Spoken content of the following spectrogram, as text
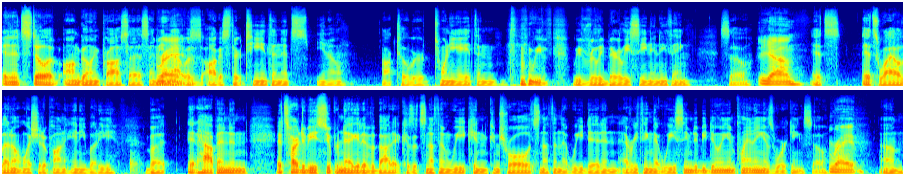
and it's still an ongoing process. I mean, Right. that was August 13th, and it's you know October 28th, and we've we've really barely seen anything. So Yeah. it's it's wild. I don't wish it upon anybody, but it happened, and it's hard to be super negative about it because it's nothing we can control. It's nothing that we did, and everything that we seem to be doing and planning is working. So Right. um,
